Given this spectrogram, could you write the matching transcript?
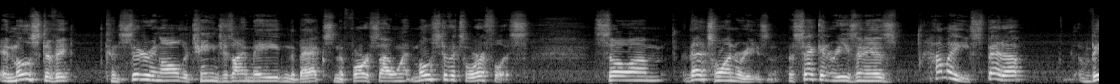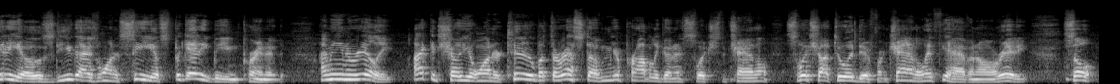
And most of it, considering all the changes I made and the backs and the forths I went, most of it's worthless. So um, that's one reason. The second reason is, how many sped up videos do you guys want to see of spaghetti being printed? I mean, really, I could show you one or two, but the rest of them, you're probably going to switch the channel, switch out to a different channel if you haven't already. So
